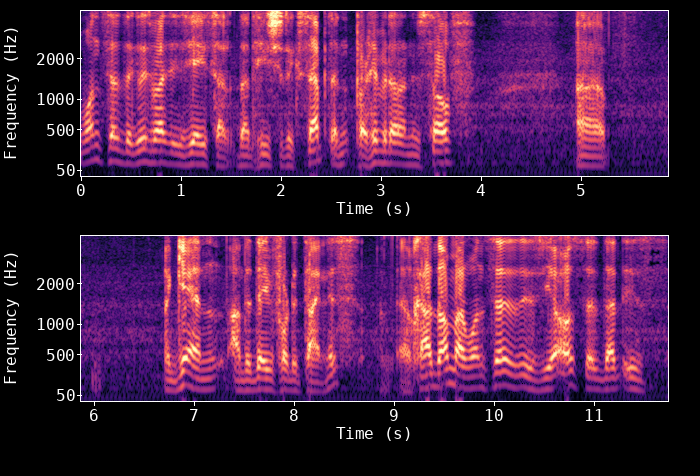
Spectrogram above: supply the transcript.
One says the Gris is Yesar, that he should accept and prohibit on himself uh, again on the day before the Tainis. Chad Omar, one says, is Ya'oser, that is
